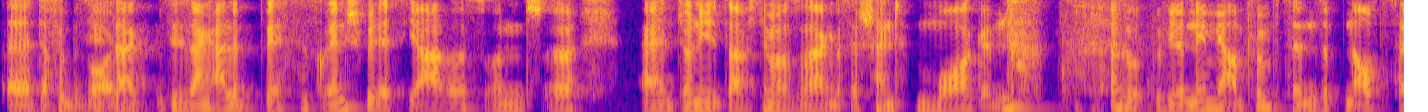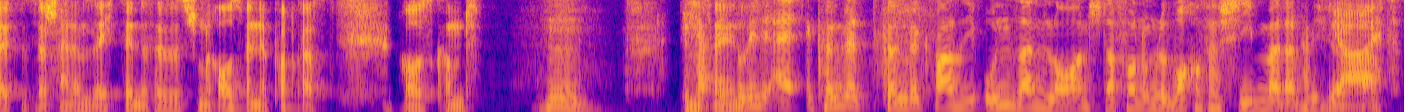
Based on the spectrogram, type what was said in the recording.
äh, dafür Sie besorgen. sagen, sie sagen alle bestes Rennspiel des Jahres und äh, äh, Johnny, darf ich dir mal sagen, das erscheint morgen. Also wir nehmen ja am 15.07. auf, das heißt, es erscheint am 16. Das heißt, es ist schon raus, wenn der Podcast rauskommt. Ich habe nicht so richtig. Äh, können wir können wir quasi unseren Launch davon um eine Woche verschieben, weil dann habe ich wieder ja, Zeit.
